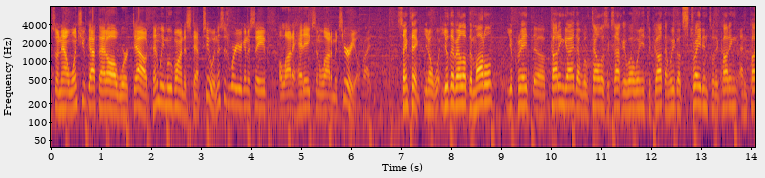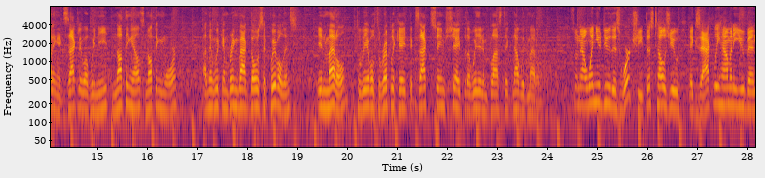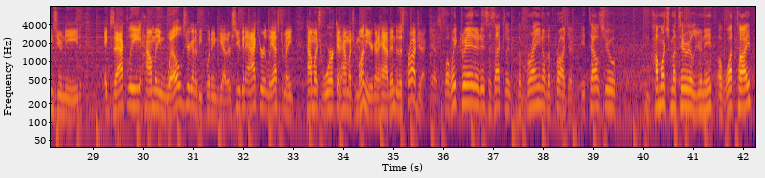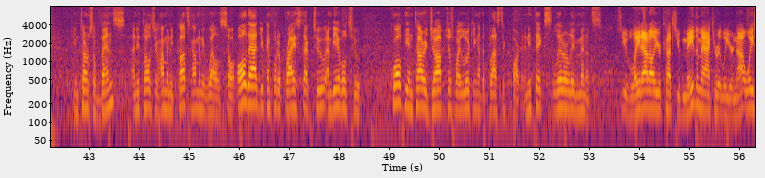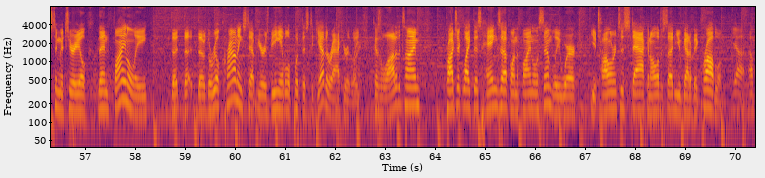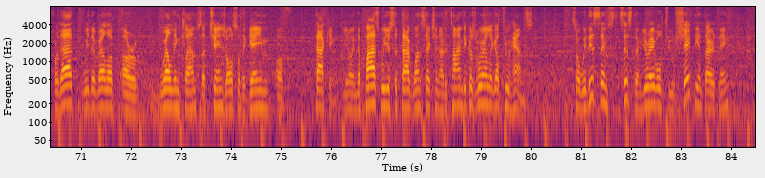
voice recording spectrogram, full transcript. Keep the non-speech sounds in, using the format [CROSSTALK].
So now once you've got that all worked out, then we move on to step two, and this is where you're going to save a lot of headaches and a lot of material. Right. Same thing. You know, you develop the model, you create the cutting guide that will tell us exactly what we need to cut, and we got straight into the cutting and cutting exactly what we need, nothing else, nothing more. And then we can bring back those equivalents in metal to be able to replicate the exact same shape that we did in plastic, now with metal. So now when you do this worksheet, this tells you exactly how many U-bends you need, exactly how many welds you're going to be putting together, so you can accurately estimate how much work and how much money you're going to have into this project. Yes, what we created is exactly the brain of the project. It tells you how much material you need, of what type, in terms of bends, and it tells you how many cuts, how many welds. So all that you can put a price tag to and be able to quote the entire job just by looking at the plastic part, and it takes literally minutes. So you've laid out all your cuts, you've made them accurately, you're not wasting material. Then finally, the, the, the, the, real crowning step here is being able to put this together accurately. Because a lot of the time, project like this hangs up on the final assembly where your tolerances stack and all of a sudden you've got a big problem. Yeah, and for that we developed our welding clamps that change also the game of tacking. You know, in the past we used to tack one section at a time because we only got two hands. So with this same system, you're able to shape the entire thing,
